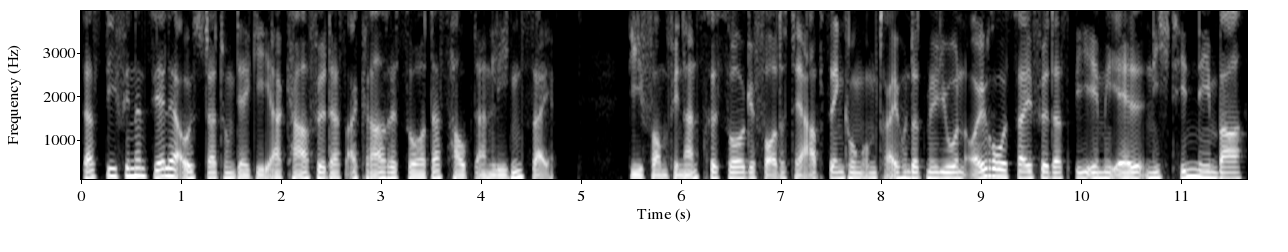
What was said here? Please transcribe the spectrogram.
dass die finanzielle Ausstattung der GAK für das Agrarressort das Hauptanliegen sei. Die vom Finanzressort geforderte Absenkung um 300 Millionen Euro sei für das BMEL nicht hinnehmbar,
